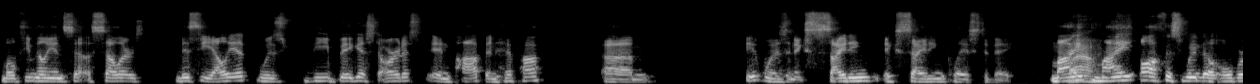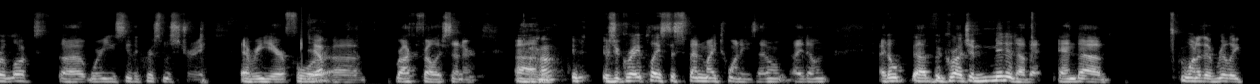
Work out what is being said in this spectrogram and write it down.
multi million sellers. Missy Elliott was the biggest artist in pop and hip hop. Um, it was an exciting, exciting place to be. My Wow. my office window overlooked uh, where you see the Christmas tree every year for Yep. uh, Rockefeller Center. Um, Uh-huh. it, it was a great place to spend my twenties. I don't, I don't, I don't uh, begrudge a minute of it. And uh, one of the really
